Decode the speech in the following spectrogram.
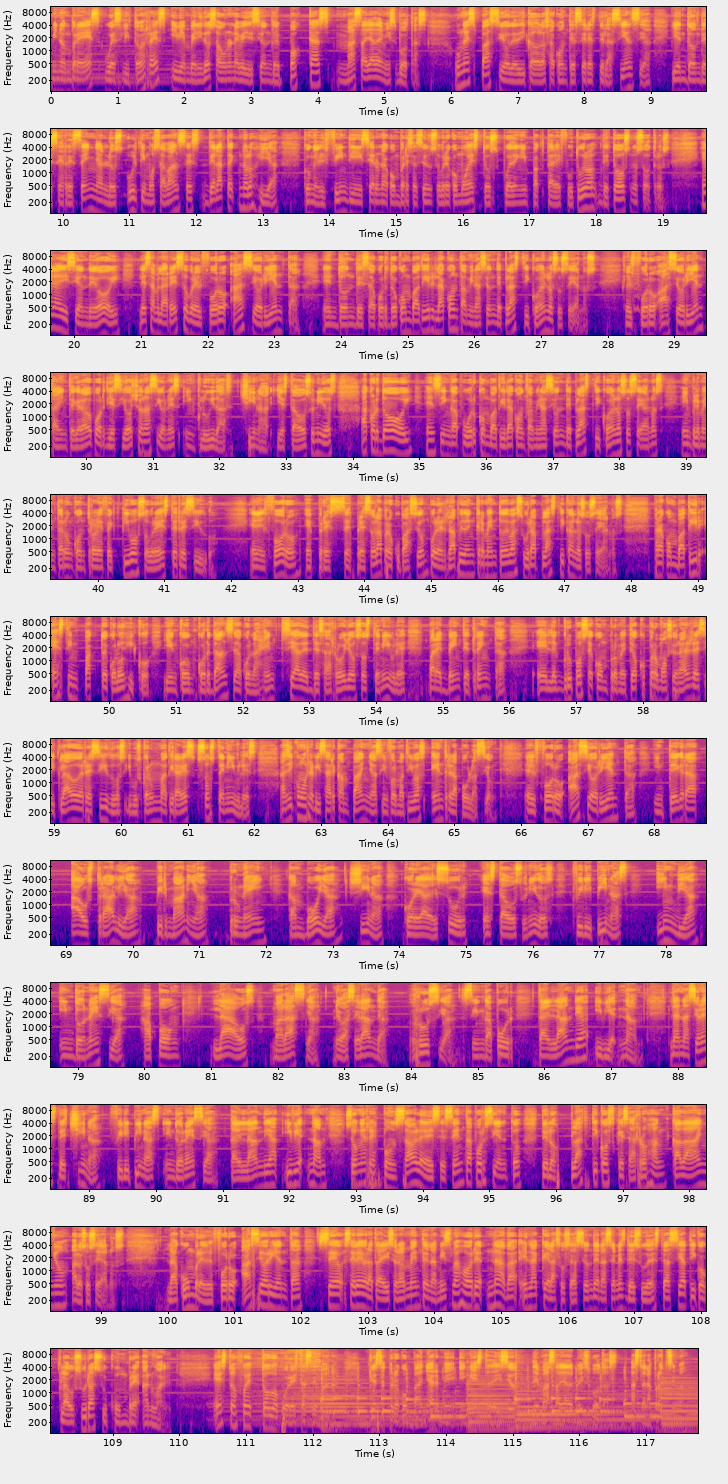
Mi nombre es Wesley Torres y bienvenidos a una nueva edición del podcast Más allá de mis botas, un espacio dedicado a los aconteceres de la ciencia y en donde se reseñan los últimos avances de la tecnología con el fin de iniciar una conversación sobre cómo estos pueden impactar el futuro de todos nosotros. En la edición de hoy les hablaré sobre el foro Asia Orienta, en donde se acordó combatir la contaminación de plástico en los océanos. El foro Asia Orienta, integrado por 18 naciones, incluidas China y Estados Unidos, acordó hoy en Singapur combatir la contaminación de plástico en los océanos e implementar un control efectivo sobre este residuo. En el foro se expresó la preocupación por el rápido incremento de basura plástica en los océanos. Para combatir este impacto ecológico y en concordancia con la Agencia de Desarrollo Sostenible para el 2030, el grupo se comprometió a promocionar el reciclado de residuos y buscar un materiales sostenibles, así como realizar campañas informativas entre la población. El foro Asia Orienta integra a Australia, Birmania, Brunei, Camboya, China, Corea del Sur, Estados Unidos, Filipinas, India, Indonesia, Japón, Laos, Malasia, Nueva Zelanda, Rusia, Singapur, Tailandia y Vietnam. Las naciones de China, Filipinas, Indonesia, Tailandia y Vietnam son el responsable del 60% de los plásticos que se arrojan cada año a los océanos. La cumbre del Foro Asia Oriental se celebra tradicionalmente en la misma jornada en la que la Asociación de Naciones del Sudeste Asiático clausura su cumbre anual. Esto fue todo por esta semana. Gracias por acompañarme en esta edición de Más allá de Botas. Hasta la próxima.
